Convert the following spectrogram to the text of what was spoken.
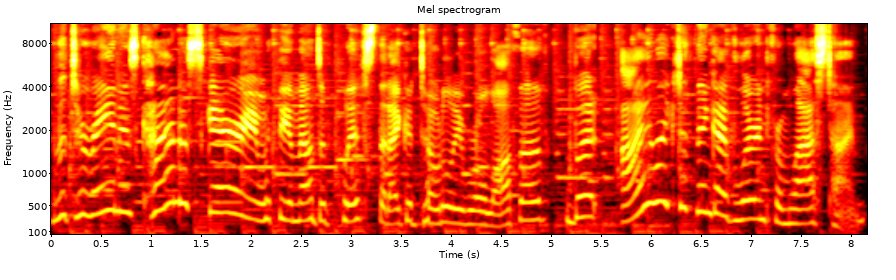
The terrain is kinda scary with the amount of cliffs that I could totally roll off of, but I like to think I've learned from last time.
